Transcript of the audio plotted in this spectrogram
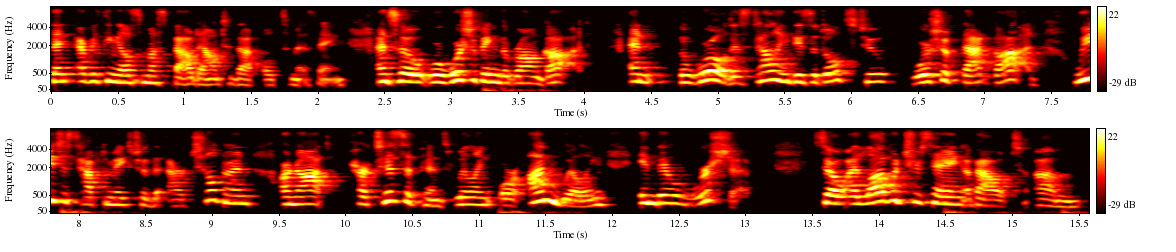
then everything else must bow down to that ultimate thing. And so we're worshiping the wrong God. And the world is telling these adults to worship that God. We just have to make sure that our children are not participants, willing or unwilling, in their worship. So I love what you're saying about um,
